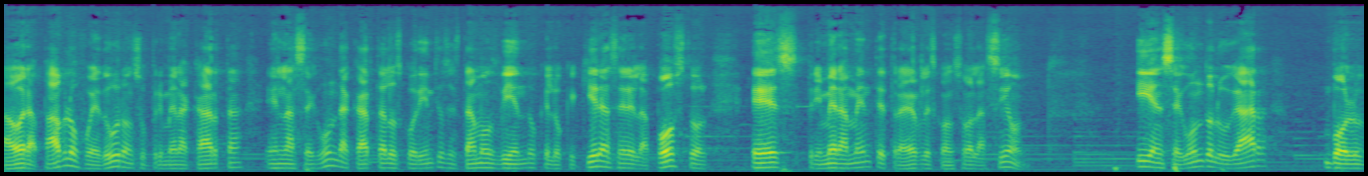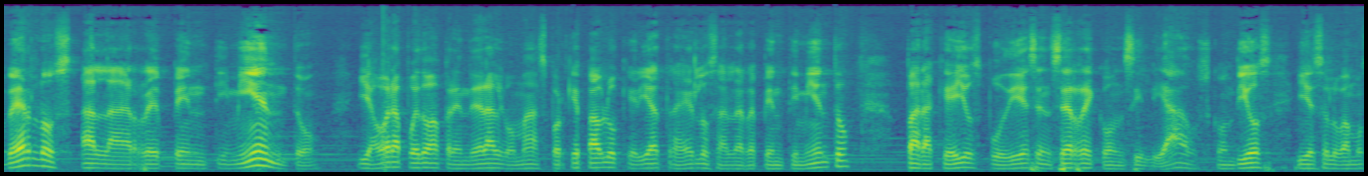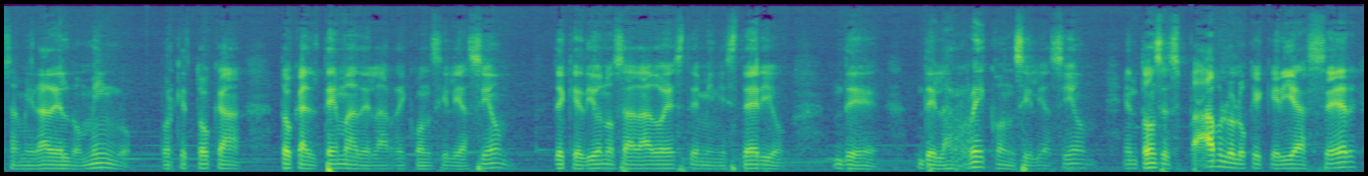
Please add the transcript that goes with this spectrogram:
Ahora, Pablo fue duro en su primera carta. En la segunda carta a los Corintios estamos viendo que lo que quiere hacer el apóstol es primeramente traerles consolación. Y en segundo lugar, volverlos al arrepentimiento. Y ahora puedo aprender algo más. ¿Por qué Pablo quería traerlos al arrepentimiento? Para que ellos pudiesen ser reconciliados con Dios. Y eso lo vamos a mirar el domingo. Porque toca toca el tema de la reconciliación, de que Dios nos ha dado este ministerio de, de la reconciliación. Entonces Pablo lo que quería hacer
